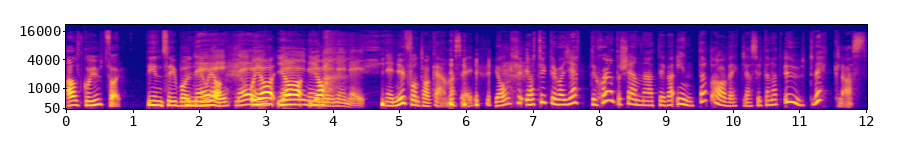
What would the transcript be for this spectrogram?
allt går ut för. Det inser ju både du och jag. Nej, nej, och jag, jag, nej, nej, jag, nej, nej, nej. Nej, nu får hon ta och kamma sig. Jag, jag tyckte det var jätteskönt att känna att det var inte att avvecklas utan att utvecklas.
